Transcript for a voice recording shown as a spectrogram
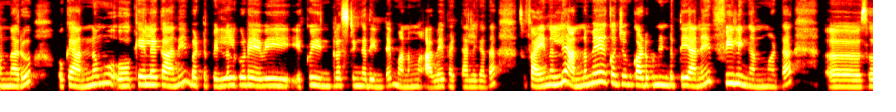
అన్నారు. ఓకే. అన్నము ఓకేలే కానీ బట్ పిల్లలు కూడా ఏవి ఎక్కువ ఇంట్రెస్టింగ్‌గా తింటే మనం అవే పెట్టాలి గదా! సో, ఫైనల్లీ అన్నమే కొంచెం కడుపు నిండుద్ది అనే ఫీలింగ్ అనమాట. ఆహ్, సో,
